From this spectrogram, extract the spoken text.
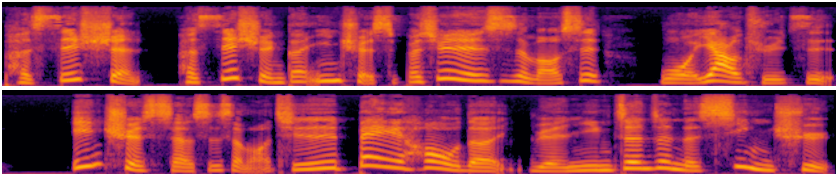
position，position 跟 interest，position 是什么？是我要橘子，interest 是什么？其实背后的原因，真正的兴趣，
